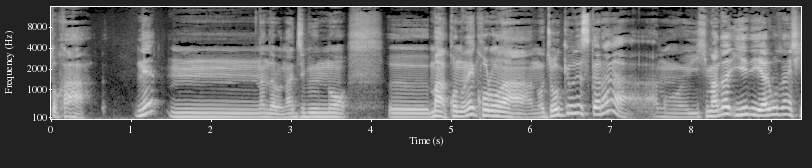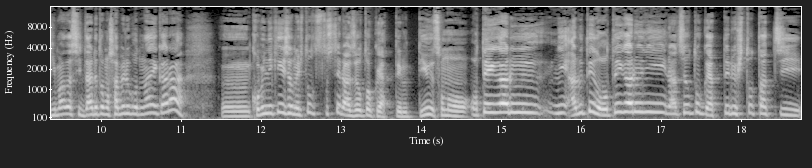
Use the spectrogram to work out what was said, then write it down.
とか、ね、うーん、なんだろうな、自分の、うまあこのね、コロナの状況ですから、あの、暇だ、家でやることないし、暇だし、誰とも喋ることないから、うん、コミュニケーションの一つとしてラジオトークやってるっていう、その、お手軽に、ある程度お手軽にラジオトークやってる人たち、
